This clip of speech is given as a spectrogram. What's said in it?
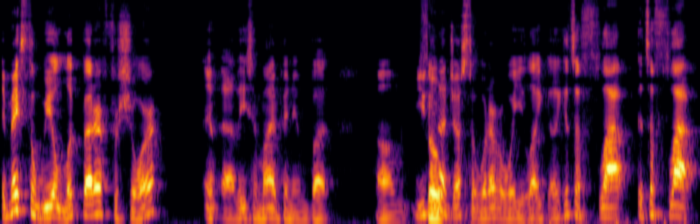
it makes the wheel look better for sure, in- at least in my opinion. But um, you So- can adjust it whatever way you like. Like it's a flat, it's a flat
